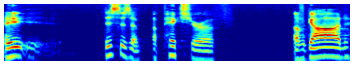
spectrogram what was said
This is a, a picture of, of God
